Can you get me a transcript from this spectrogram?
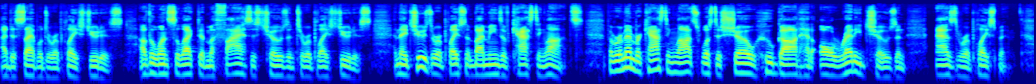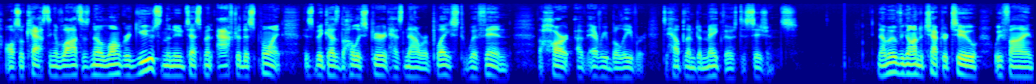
a disciple to replace Judas. Of the ones selected, Matthias is chosen to replace Judas, and they choose the replacement by means of casting lots. But remember, casting lots was to show who God had already chosen as the replacement. Also, casting of lots is no longer used in the New Testament after this point. This is because the Holy Spirit has now replaced within the heart of every believer to help them to make those decisions. Now, moving on to chapter 2, we find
